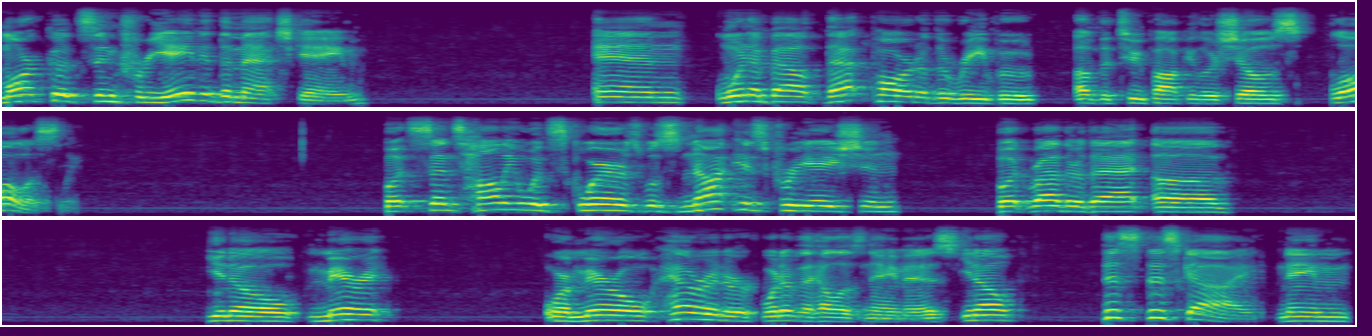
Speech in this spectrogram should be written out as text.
Mark Goodson created the match game and went about that part of the reboot of the two popular shows flawlessly. But since Hollywood Squares was not his creation, but rather that of, you know, Merritt or Merrill Herod or whatever the hell his name is, you know, this this guy named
